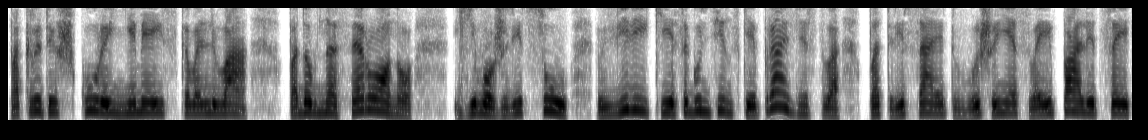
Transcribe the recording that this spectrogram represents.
покрытый шкурой немейского льва, подобно Ферону, его жрецу, в великие сагунтинские празднества потрясает в вышине своей палицей,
